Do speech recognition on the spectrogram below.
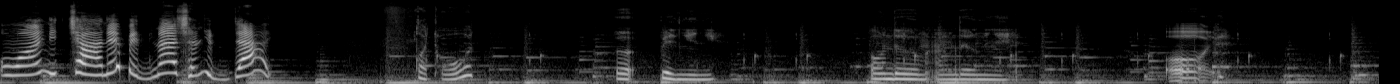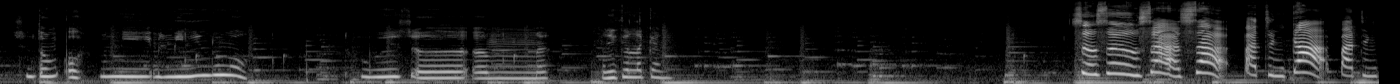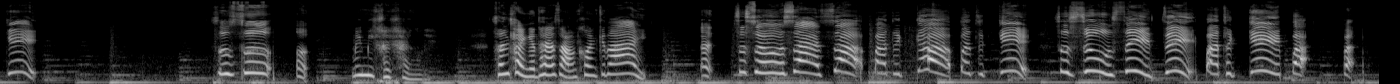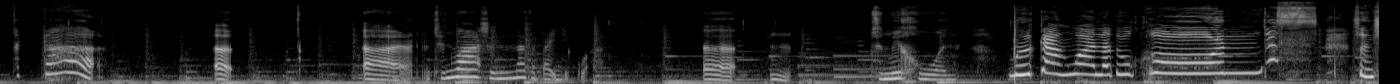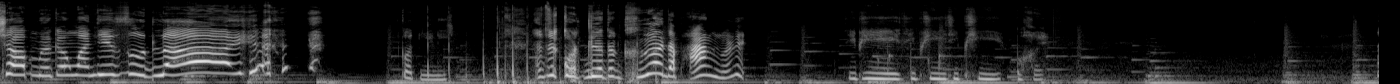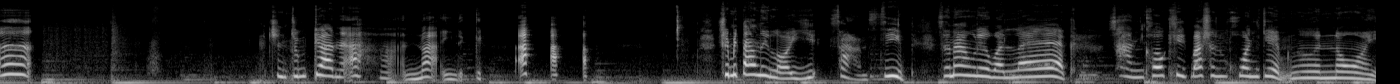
โอ้ยนิชาเนี่ยปิดหน้าฉันอยู่ได้ขอโทษ เออเปลี่ยนไงนี่เอาอันเดิมอะอันเดิมยังไงโอ้ยฉันต้องโอ้ยมันมีมันมีนี่ด้วยเหรอทวิสเอ่อเอ่มอันนี้กันละกันสู้สู้ซ่าซ่าปาจิงก้าปาจิงกี้ ซื่อๆเออไม่มีใครแข่งเลย ฉันแข่งกับเธอสองคนก็ได้ เออซื่อๆซ่าซ่าปาติก้าปาติกี้ซื่อๆซี่จี้ปาติกี้ปะปะตะก้า เออเออฉันว่าฉันน่าจะไปดีกว่า เอออืมฉันไม่ควร มื้อกลางวันละทุกคน yes ฉันชอบมื้อกลางวันที่สุดเลย กดอย่างนี้ฉันจะกดเรือตั้งเครื่องจะพังแล้วนี่ทีพีทีพีทีพีโอเคอะฉันต้องการอาหารน่อยนะแกอะอะอะฉันไม่ตั้งในร้อยยี่สามสิบฉันนั่งเรือวันแรก ฉันเขาคิดว่าฉันควรเก็บเงินหน่อย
